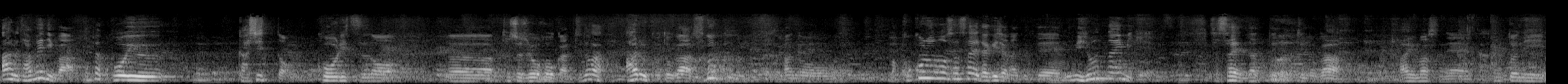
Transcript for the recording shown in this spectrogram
あるためにはやっぱりこういうガシッと公立の図書情報館っていうのがあることがすごくあの、まあ、心の支えだけじゃなくていろんな意味で支えになってるっていうのがありますね。本当に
